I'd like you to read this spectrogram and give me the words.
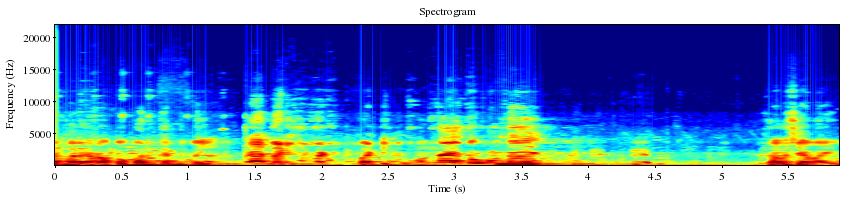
મોરે ફરે ફરેરો તો બંધ કરી ભાઈ. એ પડી ગયું, પડી બટી ગયું. ઓમનાય તો ઓમનાય જવશે ભાઈ.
